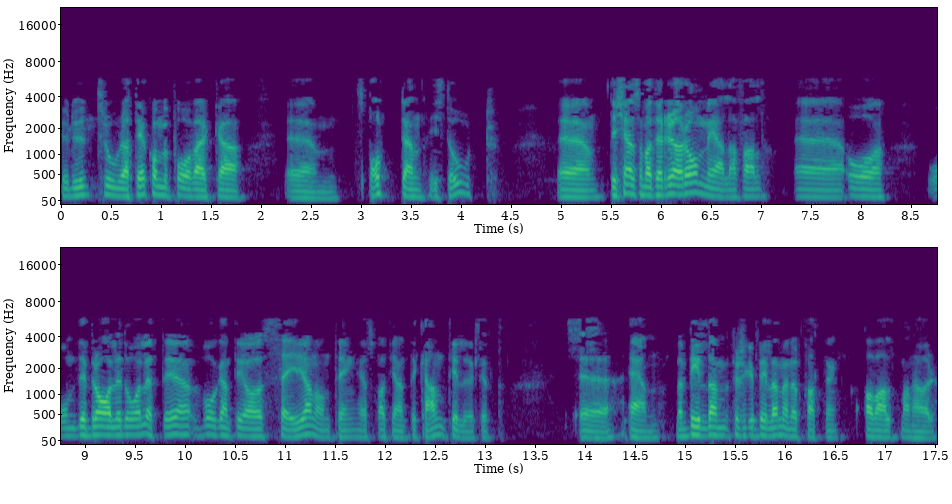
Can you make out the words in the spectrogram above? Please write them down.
hur du tror att det kommer påverka ehm, sporten i stort. Ehm, det känns som att det rör om i alla fall. Och, och, om det är bra eller dåligt, det vågar inte jag säga någonting eftersom att jag inte kan tillräckligt eh, än. Men bilda, försöker bilda mig en uppfattning av allt man hör.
